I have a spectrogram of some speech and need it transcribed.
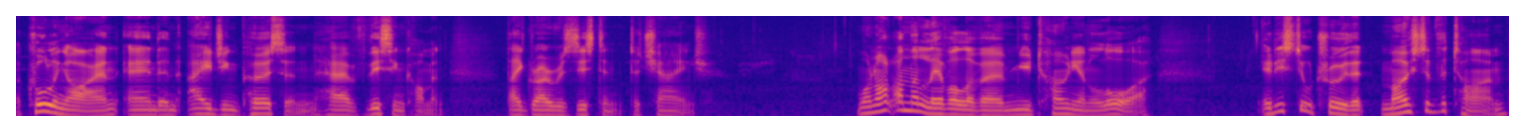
A cooling iron and an aging person have this in common they grow resistant to change. While not on the level of a Newtonian law, it is still true that most of the time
